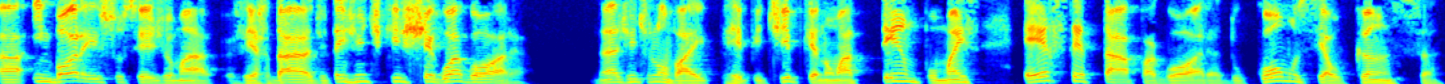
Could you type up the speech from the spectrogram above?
ah, embora isso seja uma verdade, tem gente que chegou agora. Né? A gente não vai repetir porque não há tempo, mas esta etapa agora do como se alcança,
